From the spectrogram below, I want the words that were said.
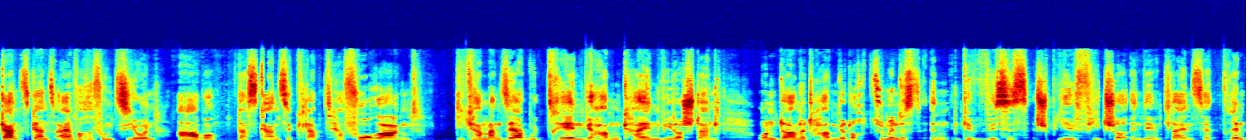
Ganz, ganz einfache Funktion, aber das Ganze klappt hervorragend. Die kann man sehr gut drehen, wir haben keinen Widerstand und damit haben wir doch zumindest ein gewisses Spielfeature in dem kleinen Set drin.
